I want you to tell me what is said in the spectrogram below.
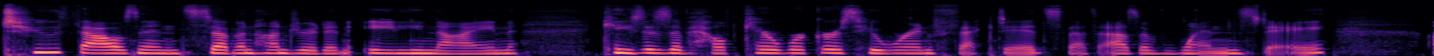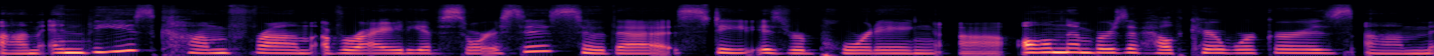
2,789 cases of healthcare workers who were infected. So that's as of Wednesday. Um, and these come from a variety of sources. So the state is reporting uh, all numbers of healthcare workers um,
